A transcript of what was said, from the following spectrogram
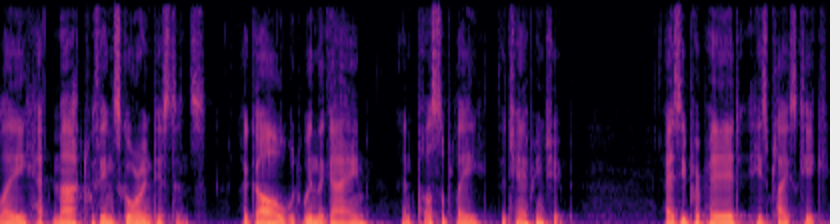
Lee had marked within scoring distance. A goal would win the game and possibly the championship. As he prepared his place kick,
